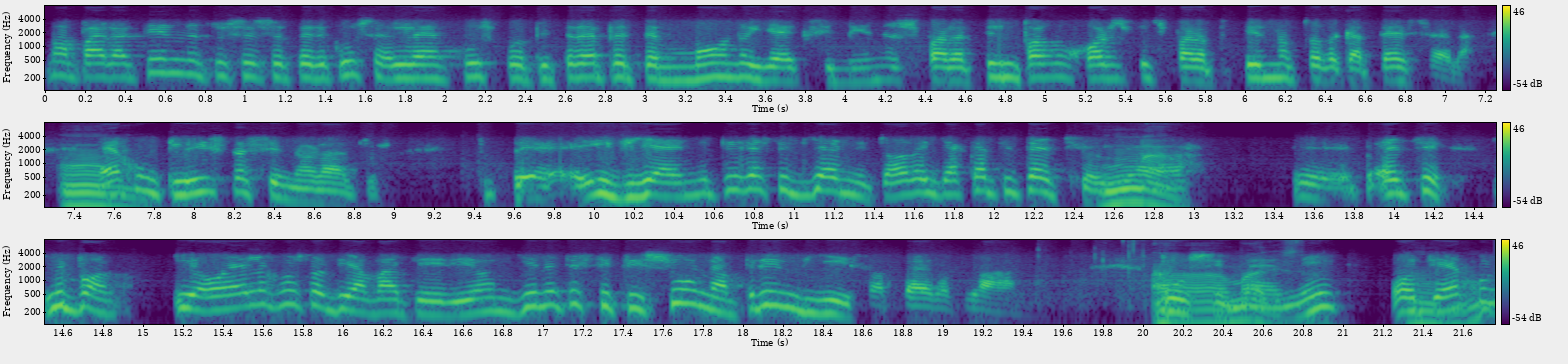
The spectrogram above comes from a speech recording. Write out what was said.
Μα παρατείνουν τους εσωτερικούς ελέγχους που επιτρέπεται μόνο για 6 μήνες. Τους παρατείνουν, υπάρχουν χώρες που τους παρατείνουν από το 2014. Έχουν κλείσει τα σύνορά τους. Ε, η Βιέννη, πήγα στη Βιέννη τώρα για κάτι τέτοιο. Ναι. Ε, έτσι. Λοιπόν, ο έλεγχος των διαβατηρίων γίνεται στη φυσούνα πριν βγει από το αεροπλάνο. Που σημαίνει ότι έχουν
